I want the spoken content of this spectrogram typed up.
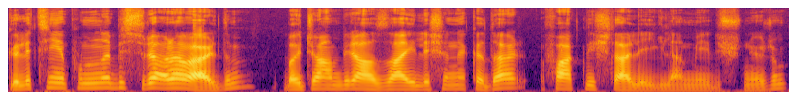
Göletin yapımına bir süre ara verdim. Bacağım biraz daha iyileşene kadar farklı işlerle ilgilenmeyi düşünüyorum.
